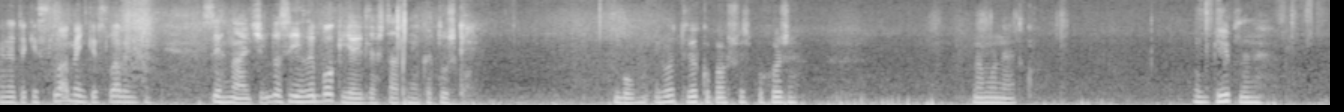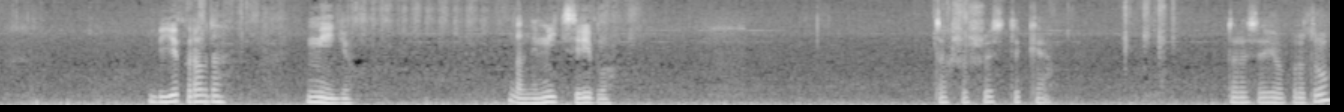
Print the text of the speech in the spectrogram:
У мене такий слабенький, слабенький сигнальчик. Досить глибокий, як для штатної катушки. Був. І от викопав щось похоже на монетку. Обліплене. Б'є, правда, міддю. Да, не мідь, срібло. Так що щось таке. Зараз я його протру.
